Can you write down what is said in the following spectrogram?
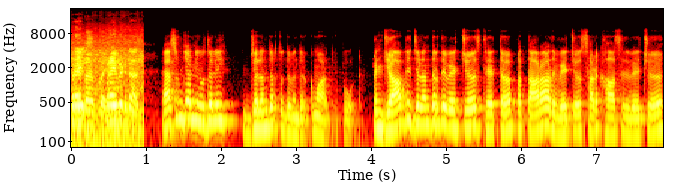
Private car. SMG news ਦੇ ਲਈ ਜਲੰਧਰ ਤੋਂ ਦਵਿੰਦਰ ਕੁਮਾਰ ਦੀ ਰਿਪੋਰਟ। ਪੰਜਾਬ ਦੇ ਜਲੰਧਰ ਦੇ ਵਿੱਚ ਸਥਿਤ ਪਤਾਰਾ ਦੇ ਵਿੱਚ ਸੜਕ ਹਾਦਸੇ ਦੇ ਵਿੱਚ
